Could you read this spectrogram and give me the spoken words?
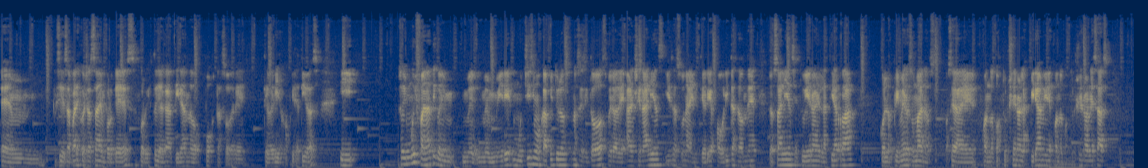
Em, si desaparezco ya saben por qué es, porque estoy acá tirando postas sobre teorías conspirativas. Y soy muy fanático y me, miré muchísimos capítulos, no sé si todos, pero de Ancient Aliens y esa es una de mis teorías favoritas donde los aliens estuvieron en la Tierra con los primeros humanos, o sea, cuando construyeron las pirámides, cuando construyeron esas,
